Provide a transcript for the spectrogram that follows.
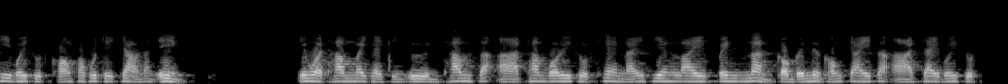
ที่บริสุทธิ์ของพระพุทธเจ้านั่นเอง จจึงว่าทำไม่ใช่สิ่งอื่นทำสะอาดทำบริสุทธิ์แค่ไหนเพียงไรเป็นนั่นก็เป็นเรื่องของใจสะอาดใจบริสุทธิ์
